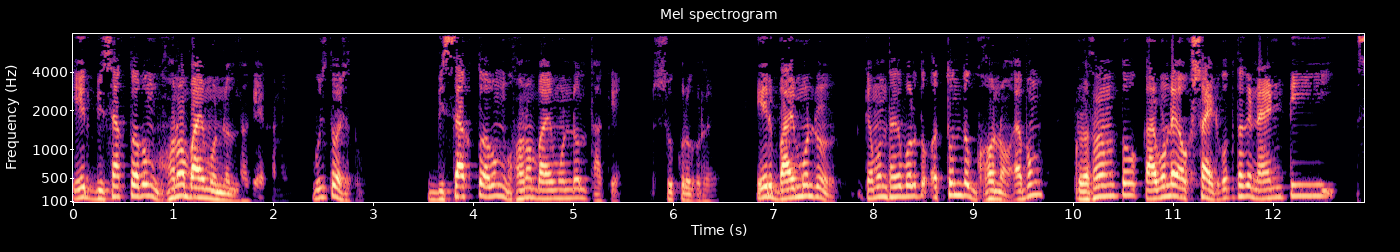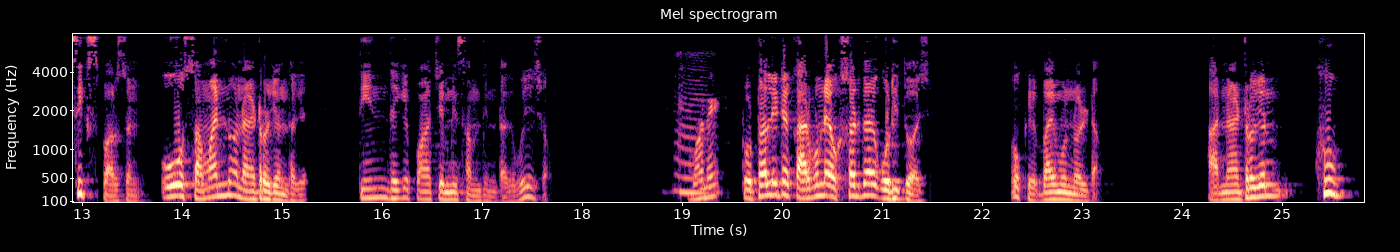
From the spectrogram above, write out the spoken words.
এর বিষাক্ত এবং ঘন বায়ুমণ্ডল থাকে এখানে বুঝতে পারছ তো? বিষাক্ত এবং ঘন বায়ুমণ্ডল থাকে শুক্র গ্রহে। এর বায়ুমণ্ডল কেমন থাকে বলতো? অত্যন্ত ঘন এবং প্রধানত কার্বন ডাই অক্সাইড কত থাকে? নাইনটি সিক্স পার্সেন্ট ও সামান্য নাইট্রোজেন থাকে। তিন থেকে পাঁচ এমনি সামথিং থাকে বুঝেছ? হুম, মানে টোটাল এটা কার্বন ডাই অক্সাইড দ্বারা গঠিত আছে। ওকে বায়ুমণ্ডলটা। আর নাইট্রোজেন খুব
